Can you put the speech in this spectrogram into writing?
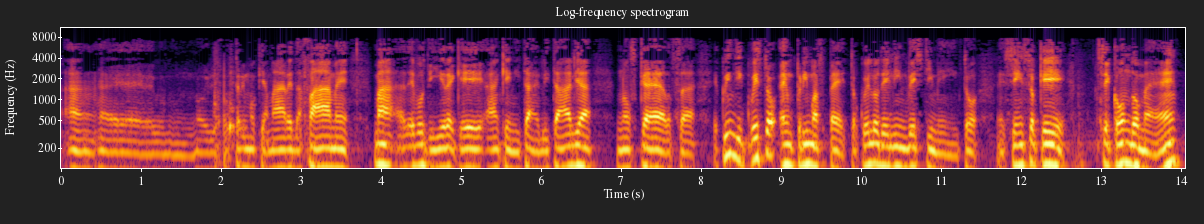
eh, noi li potremmo chiamare da fame, ma devo dire che anche in Italia, l'Italia non scherza. E quindi questo è un primo aspetto, quello dell'investimento, nel senso che secondo me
